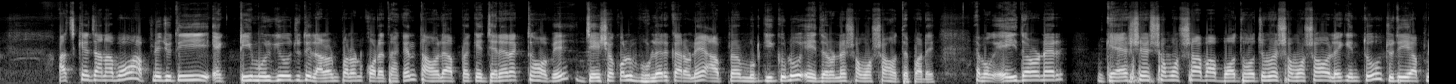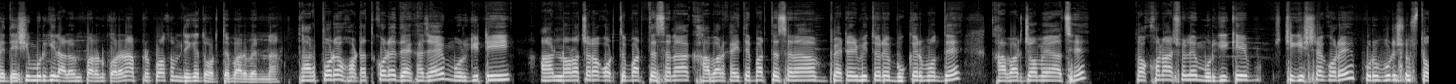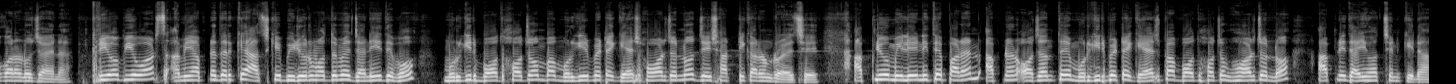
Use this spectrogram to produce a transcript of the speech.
আজকে জানাব, আপনি যদি একটি মুরগিও যদি লালন পালন করে থাকেন, তাহলে আপনাকে জেনে রাখতে হবে যে সকল ভুলের কারণে আপনার মুরগিগুলো এই ধরনের সমস্যা হতে পারে। এবং এই ধরনের গ্যাসের সমস্যা বা বদহজমের সমস্যা হলে কিন্তু যদি আপনি দেশি মুরগি লালন পালন করেন, আপনি প্রথম দিকে ধরতে পারবেন না। তারপরে হঠাৎ করে দেখা যায় মুরগিটি আর নড়াচড়া করতে পারতেছে না, খাবার খাইতে পারতেছে না, পেটের ভিতরে, বুকের মধ্যে খাবার জমে আছে। তখন আসলে মুরগিকে চিকিৎসা করে পুরোপুরি সুস্থ করানো যায় না। প্রিয় ভিউয়ার্স আমি আপনাদেরকে আজকে ভিডিওর মাধ্যমে জানিয়ে দেব, মুরগির বদ হজম বা মুরগির পেটে গ্যাস হওয়ার জন্য যে সাতটি কারণ রয়েছে। আপনিও মিলিয়ে নিতে পারেন, আপনার অজান্তে মুরগির পেটে গ্যাস বা বদ হজম হওয়ার জন্য আপনি দায়ী হচ্ছেন কিনা।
